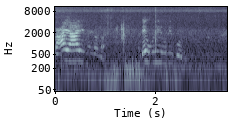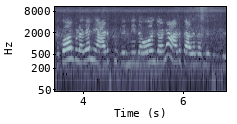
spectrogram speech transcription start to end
காயா என்ன அப்படியே உரி உரி போடு இந்த கோம்புல தான் நீ அடுத்து நீ இந்த ஓந்தோடனே அடுத்து அதுல இருந்து பிடிச்சி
